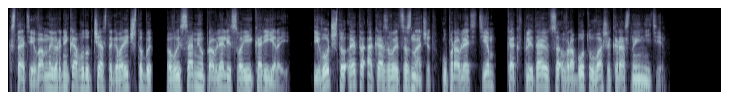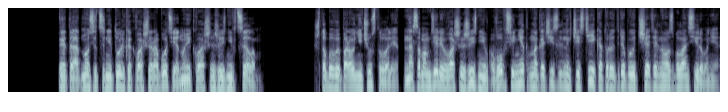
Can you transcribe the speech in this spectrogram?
Кстати, вам наверняка будут часто говорить, чтобы вы сами управляли своей карьерой. И вот что это, оказывается, значит – управлять тем, как вплетаются в работу ваши красные нити. Это относится не только к вашей работе, но и к вашей жизни в целом. Что бы вы порой не чувствовали, на самом деле в вашей жизни вовсе нет многочисленных частей, которые требуют тщательного сбалансирования.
